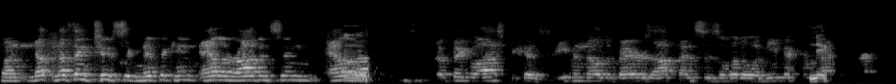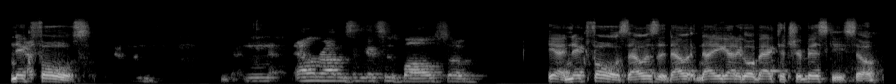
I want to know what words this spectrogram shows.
so no, nothing too significant. Allen Robinson, Allen Oh. Robinson's a big loss because even though the Bears offense is a little anemic from Nick Nick Foles. time, Allen Robinson gets his ball. So Yeah, Nick Foles. That was it. That was, now you got to go back to Trubisky. So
